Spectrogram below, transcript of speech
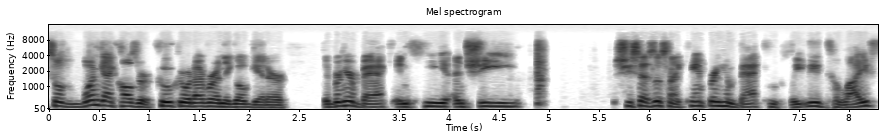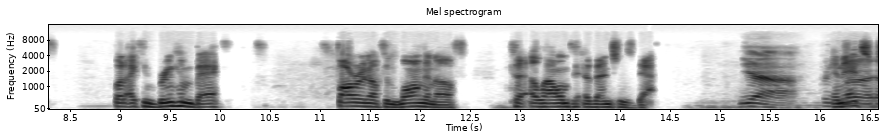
So one guy calls her a kook or whatever, and they go get her. They bring her back, and he and she. She says, "Listen, I can't bring him back completely to life, but I can bring him back far enough and long enough to allow him to avenge his death." yeah, pretty And much. that's-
